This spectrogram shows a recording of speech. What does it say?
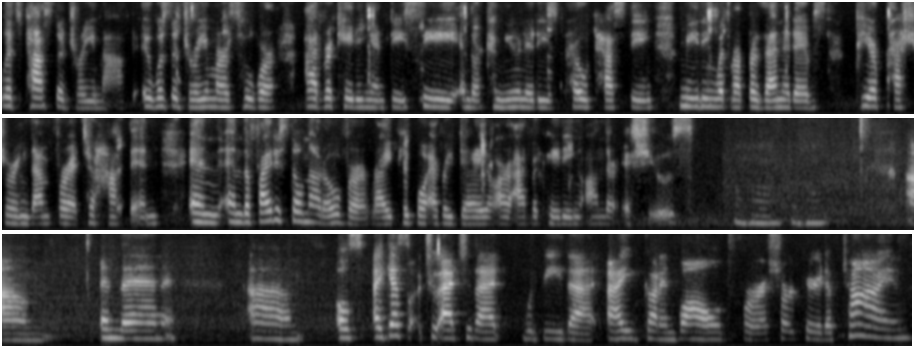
let's pass the dream act it was the dreamers who were advocating in dc in their communities protesting meeting with representatives peer pressuring them for it to happen. And and the fight is still not over right? People every day are advocating on their issues. Mm-hmm, mm-hmm. Um, and then um, also i guess to add to that would be that i got involved for a short period of time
